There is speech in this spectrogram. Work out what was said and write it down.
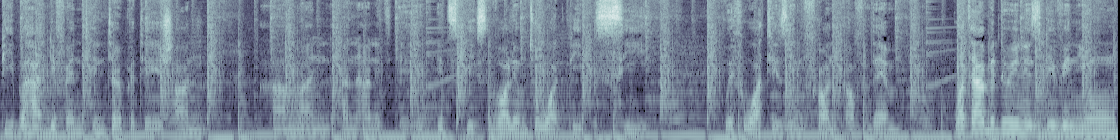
people had different interpretation um, and, and, and it, it, it speaks volume to what people see with what is in front of them. What I'll be doing is giving you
